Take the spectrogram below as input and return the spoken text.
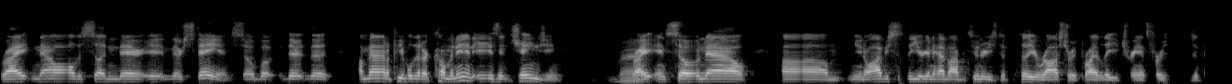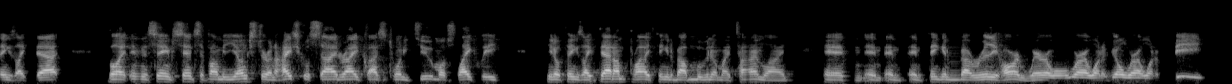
right now all of a sudden they're eh, they're staying. So, but the amount of people that are coming in isn't changing, right? right? And so now, um, you know, obviously you're going to have opportunities to fill your roster with probably late transfers and things like that. But in the same sense, if I'm a youngster on the high school side, right, class of 22, most likely, you know, things like that, I'm probably thinking about moving up my timeline and and and, and thinking about really hard where where I want to go, where I want to be,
